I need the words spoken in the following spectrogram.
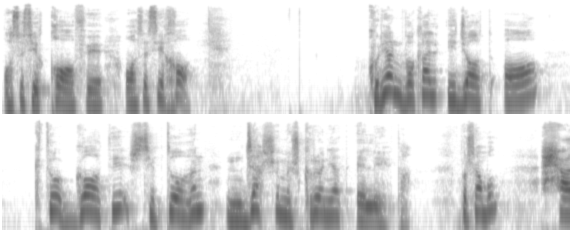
ose si kafi, ose si kha. Kur janë vokal i gjatë a, këto gati shqiptohen ngjashëm me shkronjat e lehta. Për shembull, ha,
